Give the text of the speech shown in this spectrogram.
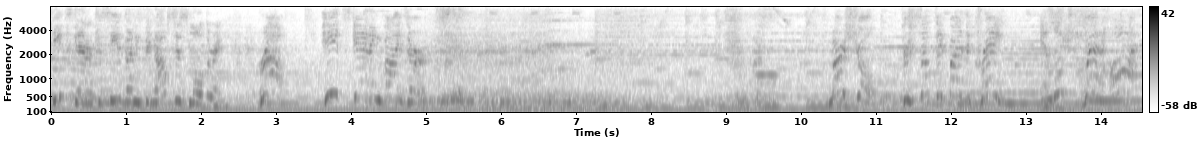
Heat scanner to see if anything else is smoldering. Ralph! Heat scanning visor! Marshall! There's something by the crate! It looks red hot!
